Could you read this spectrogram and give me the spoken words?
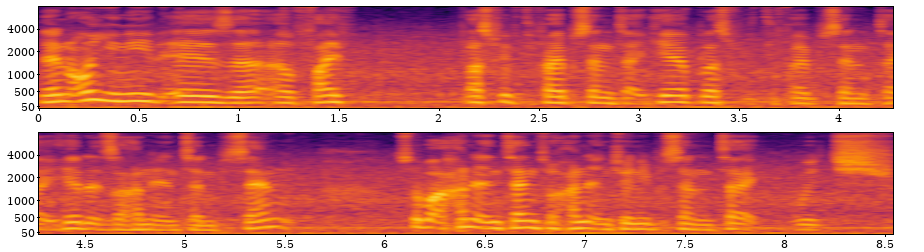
then all you need is a, a 5 plus 55% attack here plus 55% attack here that's 110% So about 110 to 120% attack, which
